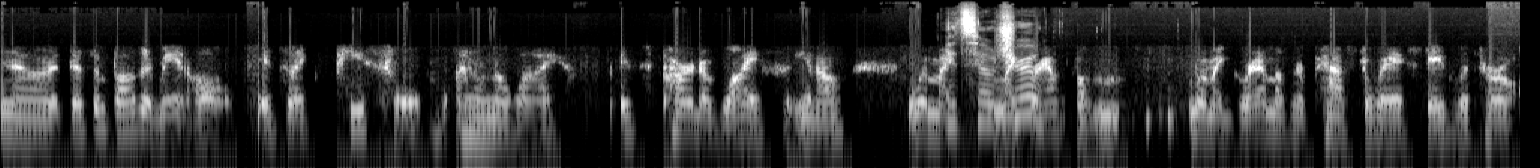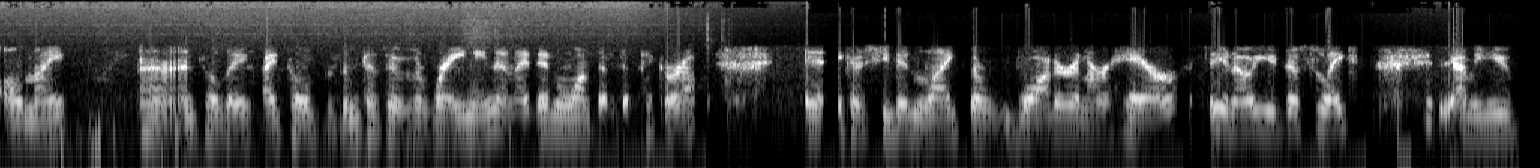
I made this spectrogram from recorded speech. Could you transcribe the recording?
No, it doesn't bother me at all. It's like peaceful. I don't know why. It's part of life, you know. When my It's so my true. when my grandmother passed away, I stayed with her all night uh, until they. I told them because it was raining and I didn't want them to pick her up. Because she didn't like the water in her hair. You know, you just like, I mean, you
